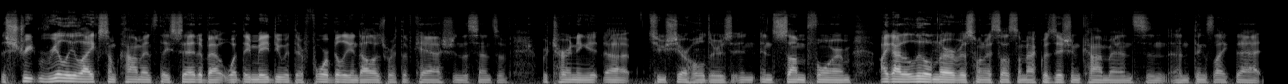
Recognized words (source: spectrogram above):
the street really likes some comments they said about what they may do with their four billion dollars worth of cash, in the sense of returning it uh, to shareholders in, in some form. I got a little nervous when I saw some acquisition comments and, and things like that.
